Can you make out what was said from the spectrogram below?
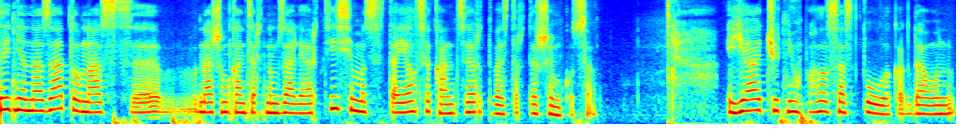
Три дня назад у нас э, в нашем концертном зале «Артиссима» состоялся концерт Вестерта Шимкуса – я чуть не упала со стула, когда он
